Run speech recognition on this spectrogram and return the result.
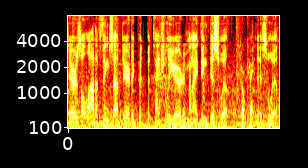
there's a lot of things out there that could potentially hurt him, and I think this will. Okay. This will.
